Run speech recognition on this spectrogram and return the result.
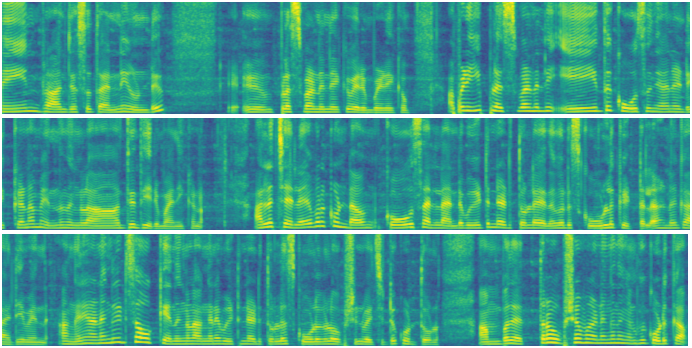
മെയിൻ ബ്രാഞ്ചസ് തന്നെയുണ്ട്. പ്ലസ് വണ്ണിലേക്ക് വരുമ്പോഴേക്കും. അപ്പോൾ ഈ പ്ലസ് വണ്ണിൽ ഏത് കോഴ്സ് ഞാൻ എടുക്കണം എന്ന് നിങ്ങൾ ആദ്യം തീരുമാനിക്കണം. അല്ല ചിലവർക്കുണ്ടാവും. കോഴ്സ് അല്ല എന്റെ വീട്ടിന്റെ അടുത്തുള്ള ഏതെങ്കിലും ഒരു സ്കൂളിൽ കിട്ടലാണ് കാര്യമെന്ന്. അങ്ങനെയാണെങ്കിൽ ഇറ്റ്സ് ഓക്കെ നിങ്ങൾ അങ്ങനെ വീട്ടിന്റെ അടുത്തുള്ള സ്കൂളുകൾ ഓപ്ഷൻ വെച്ചിട്ട് കൊടുത്തോളൂ. അമ്പത് എത്ര ഓപ്ഷൻ വേണമെങ്കിൽ നിങ്ങൾക്ക് കൊടുക്കാം.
